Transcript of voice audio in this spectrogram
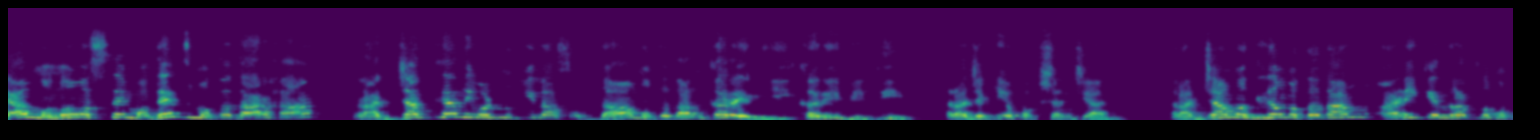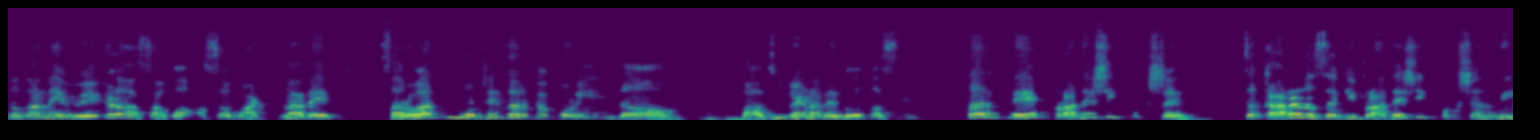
त्या मनोवस्थेमध्येच मतदार हा राज्यातल्या निवडणुकीला सुद्धा मतदान करेल ही खरी भीती राजकीय पक्षांची आहे. राज्यामधलं मतदान आणि केंद्रातलं मतदान हे वेगळं असावं असं वाटणारे सर्वात मोठे जर का कोणी बाजू घेणारे लोक असतील तर ते प्रादेशिक पक्ष आहेत. च कारण असं की प्रादेशिक पक्षांनी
